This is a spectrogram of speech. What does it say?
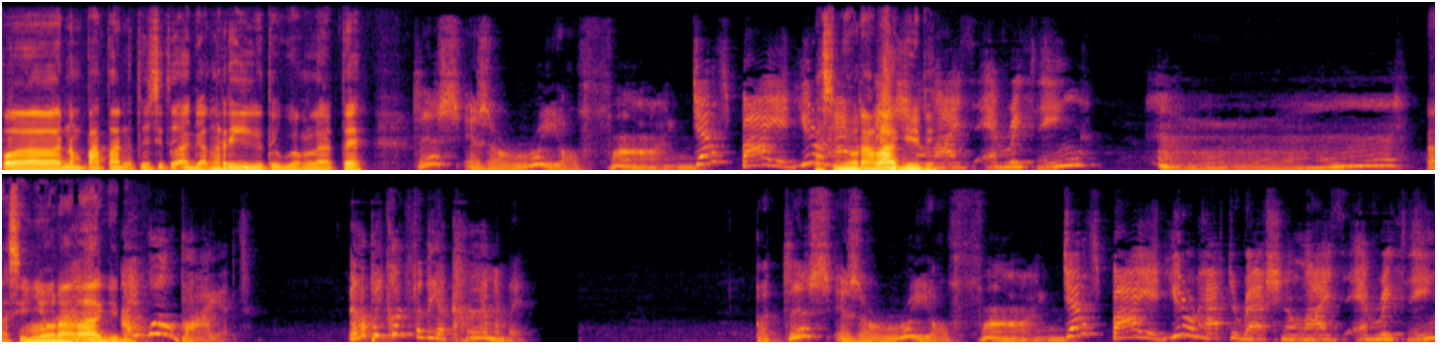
penempatan itu situ agak ngeri gitu gua ngeliat teh. This Kasih nyora lagi deh. Kasih nyora lagi deh. But this is a real find. Just buy it. You don't have to rationalize everything.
